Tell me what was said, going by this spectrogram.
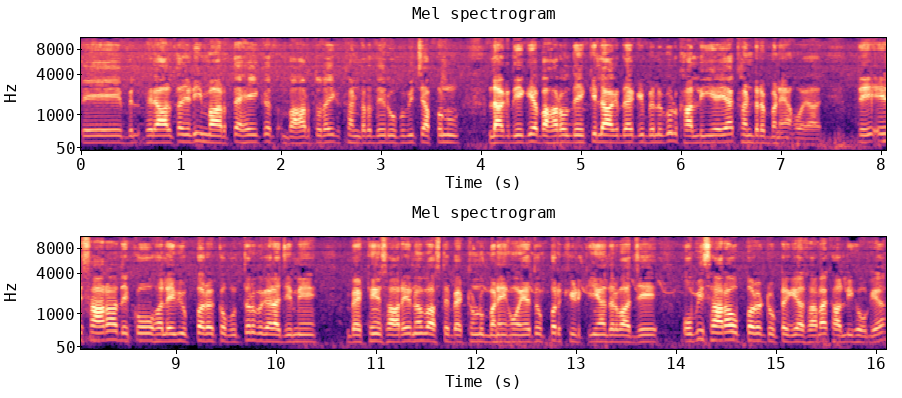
ਤੇ ਬਿਲ- ਫਿਲਹਾਲ ਤਾਂ ਜਿਹੜੀ ਇਮਾਰਤ ਹੈ ਇਹ ਇੱਕ ਬਾਹਰ ਤੋਂ ਦਾ ਇੱਕ ਖੰਡਰ ਦੇ ਰੂਪ ਵਿੱਚ ਆਪਾਂ ਨੂੰ ਲੱਗਦੀ ਹੈ ਕਿ ਬਾਹਰੋਂ ਦੇਖ ਕੇ ਲੱਗਦਾ ਹੈ ਕਿ ਬਿਲਕੁਲ ਖਾਲੀ ਹੈ ਜਾਂ ਖੰਡਰ ਬਣਿਆ ਹੋਇਆ ਹੈ। ਤੇ ਇਹ ਸਾਰਾ ਦੇਖੋ, ਹਲੇ ਵੀ ਉੱਪਰ ਕਬੂਤਰ ਵਗੈਰਾ ਜਿਵੇਂ ਬੈਠੇ ਸਾਰੇ ਉਹਨਾਂ ਵਾਸਤੇ ਬੈਠਣ ਨੂੰ ਬਣੇ ਹੋਏ ਆ ਤੇ ਉੱਪਰ ਖਿੜਕੀਆਂ, ਦਰਵਾਜ਼ੇ, ਉਹ ਵੀ ਸਾਰਾ ਉੱਪਰ ਟੁੱਟ ਗਿਆ, ਸਾਰਾ ਖਾਲੀ ਹੋ ਗਿਆ।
